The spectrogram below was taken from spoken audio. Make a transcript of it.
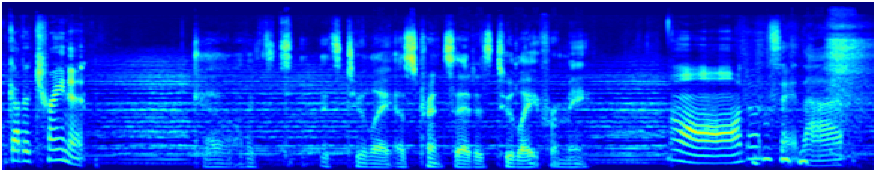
Got to train it. God, it's, it's too late. As Trent said, it's too late for me. Aw, don't say that.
